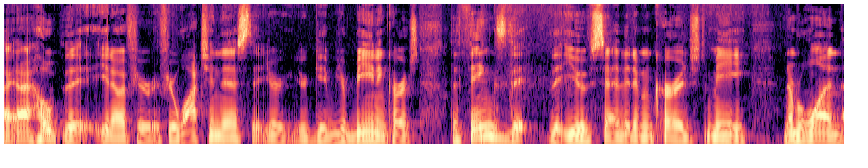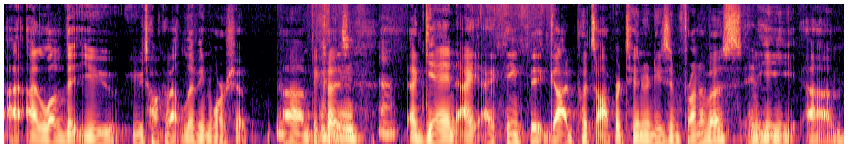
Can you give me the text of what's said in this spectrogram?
I, and I hope that you know if you're if you're watching this that you're you're you're being encouraged. The things that that you have said that have encouraged me. Number one, I, I love that you you talk about living worship uh, because again, I, I think that God puts opportunities in front of us and He um,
